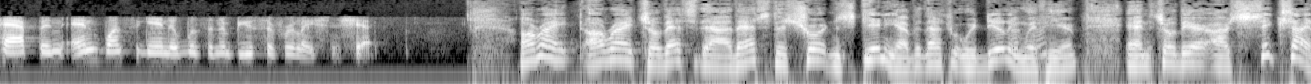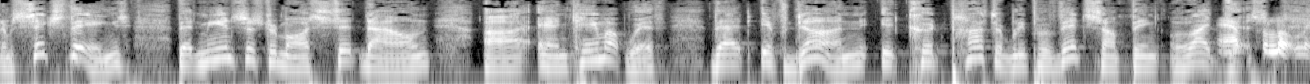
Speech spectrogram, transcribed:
happened, and once again, it was an abusive relationship. All right, all right. So that's uh, that's the short and skinny of it. That's what we're dealing with here. And so there are six items, six things that me and Sister Moss sit down uh, and came up with that, if done, it could possibly prevent something like this. Absolutely.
